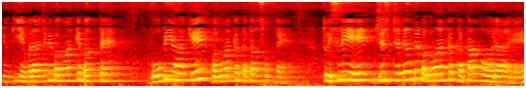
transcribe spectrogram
क्योंकि यमराज भी भगवान के भक्त हैं, वो भी आके भगवान का कथा सुनते हैं। तो इसलिए जिस जगह पे भगवान का कथा हो रहा है,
